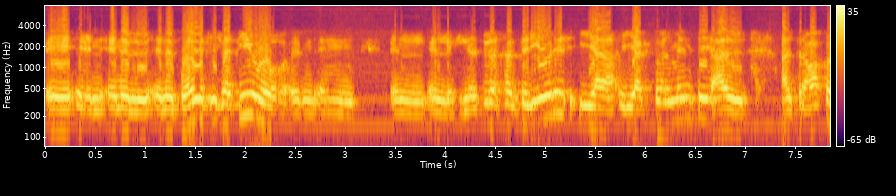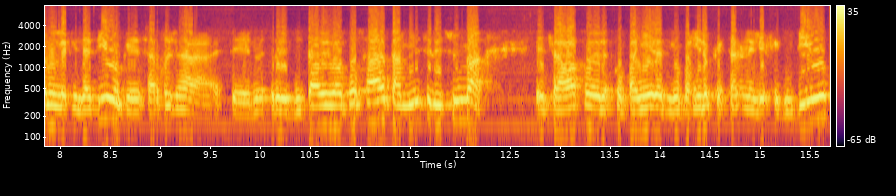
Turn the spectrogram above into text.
eh, en, el, en el poder legislativo en en, legislaturas anteriores y, actualmente al, al, trabajo en el legislativo que desarrolla este, nuestro diputado Iván Posada también se le suma el trabajo de los compañeras y compañeros que están en el Ejecutivo,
